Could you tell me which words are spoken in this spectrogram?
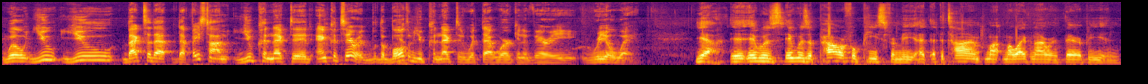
Well, you you back to that that FaceTime, you connected and Khatira, the both of you connected with that work in a very real way. Yeah, it, it was it was a powerful piece for me. At, at the time, my, my wife and I were in therapy, and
